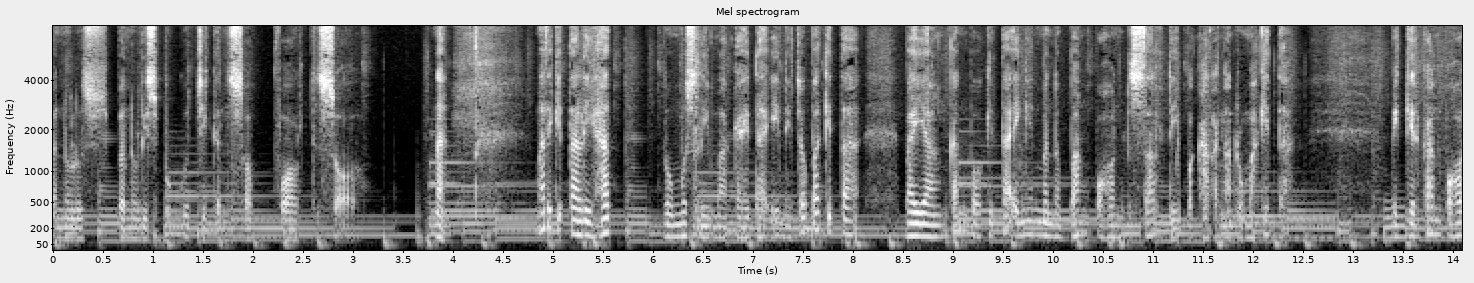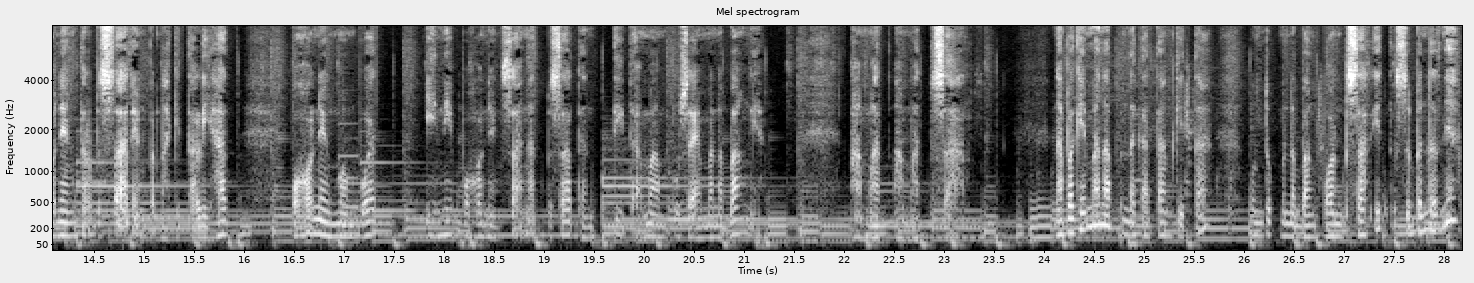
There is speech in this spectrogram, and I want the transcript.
penulis penulis buku Chicken Soup for the Soul. Nah, mari kita lihat rumus lima kaidah ini. Coba kita bayangkan bahwa kita ingin menebang pohon besar di pekarangan rumah kita. Pikirkan pohon yang terbesar yang pernah kita lihat, pohon yang membuat ini pohon yang sangat besar dan tidak mampu saya menebangnya. Amat-amat besar. Nah, bagaimana pendekatan kita untuk menebang pohon besar itu? Sebenarnya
